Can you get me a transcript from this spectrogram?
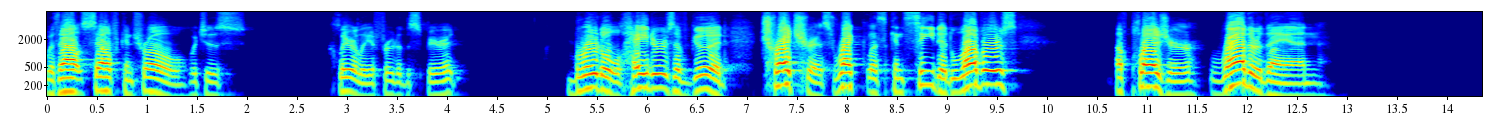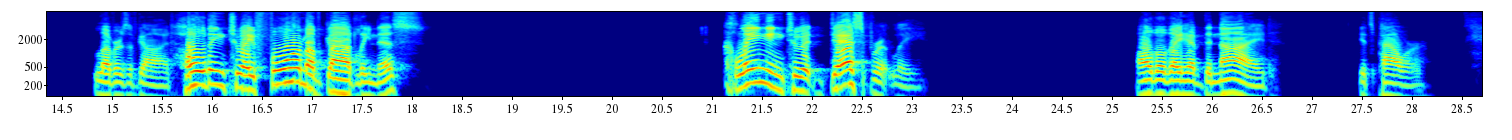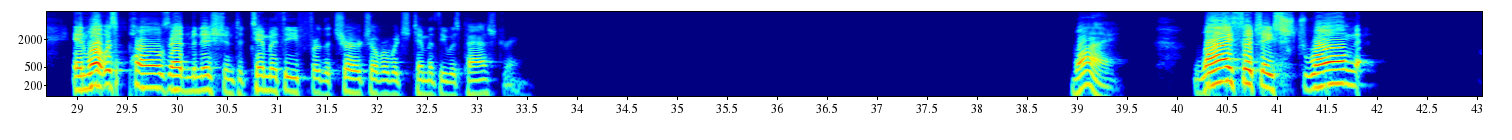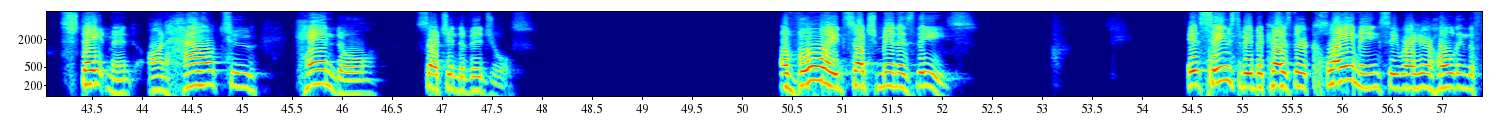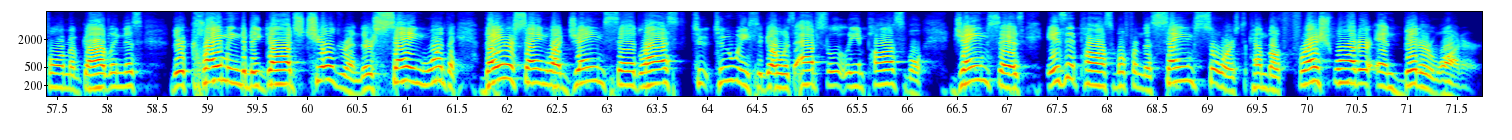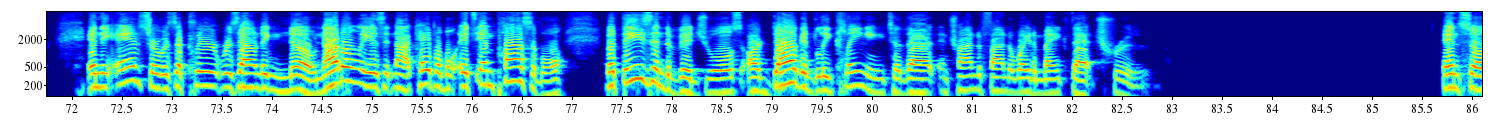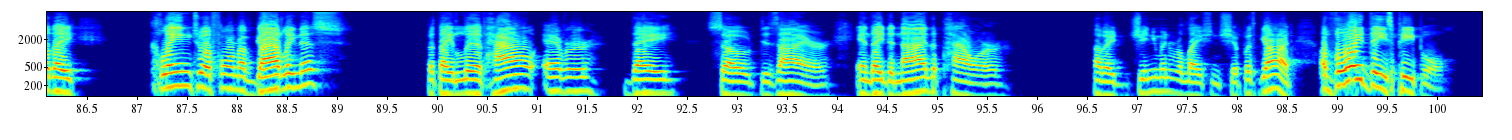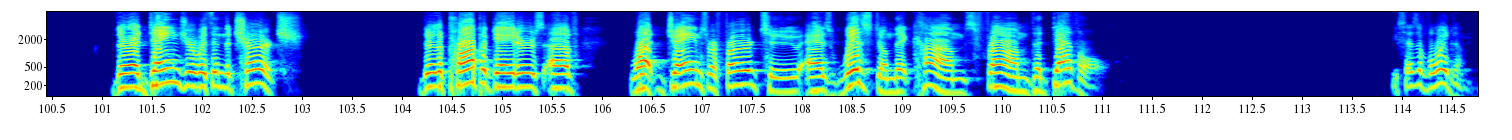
without self control, which is clearly a fruit of the Spirit. Brutal, haters of good, treacherous, reckless, conceited, lovers of pleasure rather than lovers of God, holding to a form of godliness clinging to it desperately, although they have denied its power. And what was Paul's admonition to Timothy for the church over which Timothy was pastoring? Why? Why such a strong statement on how to handle such individuals? Avoid such men as these. It seems to be because they're claiming, see right here, holding the form of godliness, they're claiming to be God's children. They're saying one thing. They are saying what James said last two, two weeks ago was absolutely impossible. James says, Is it possible from the same source to come both fresh water and bitter water? And the answer was a clear, resounding no. Not only is it not capable, it's impossible. But these individuals are doggedly clinging to that and trying to find a way to make that true. And so they cling to a form of godliness, but they live however they so desire, and they deny the power of a genuine relationship with God. Avoid these people. They're a danger within the church. They're the propagators of what James referred to as wisdom that comes from the devil. He says, avoid them.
